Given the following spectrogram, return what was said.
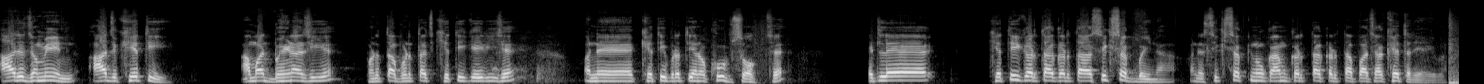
આ જ જમીન આ જ ખેતી આમાં જ ભણ્યા છીએ, ભણતા ભણતા જ ખેતી કરી છે અને ખેતી પ્રત્યેનો ખૂબ શોખ છે. એટલે ખેતી કરતાં કરતાં શિક્ષક બન્યા અને શિક્ષકનું કામ કરતાં કરતાં પાછા ખેતરે આવ્યા.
